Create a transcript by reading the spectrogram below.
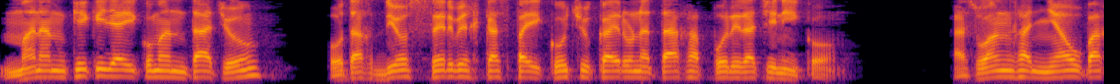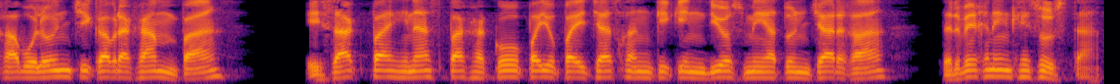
manam kikillaykumantachu, utaq Dios serviq kaspaykuchu kay runataqa purirachiniko. Aswanja ñawpaq abulunchik Abrahampa, Isaacpa hinaspa Jacobpa yupaychasqan kikin Diosmi atuncharqa, serviqnin Jesusta.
